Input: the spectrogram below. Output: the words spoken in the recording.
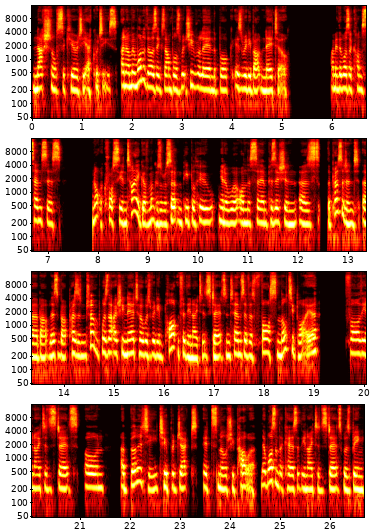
national security equities. And I mean, one of those examples which you relay in the book is really about NATO. I mean, there was a consensus, not across the entire government, because there were certain people who, you know, were on the same position as the president uh, about this, about President Trump, was that actually NATO was really important for the United States in terms of a force multiplier for the United States' own ability to project its military power. It wasn't the case that the United States was being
